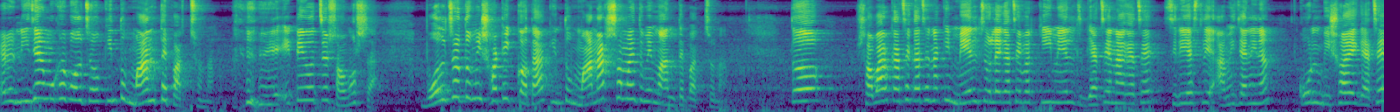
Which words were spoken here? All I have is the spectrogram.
এটা নিজের মুখে বলছো, কিন্তু মানতে পারছ না। এটাই হচ্ছে সমস্যা। বলছো তুমি সঠিক কথা, কিন্তু মানার সময় তুমি মানতে পারছ না। তো সবার কাছে কাছে নাকি মেল চলে গেছে, এবার কি মেল গেছে না গেছে সিরিয়াসলি আমি জানি না, কোন বিষয়ে গেছে।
